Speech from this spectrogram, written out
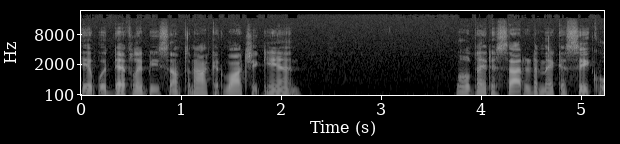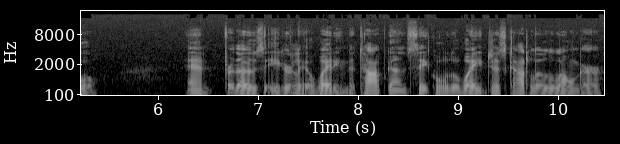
It would definitely be something I could watch again. Well, they decided to make a sequel and for those eagerly awaiting the Top Gun sequel, the wait just got a little longer.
